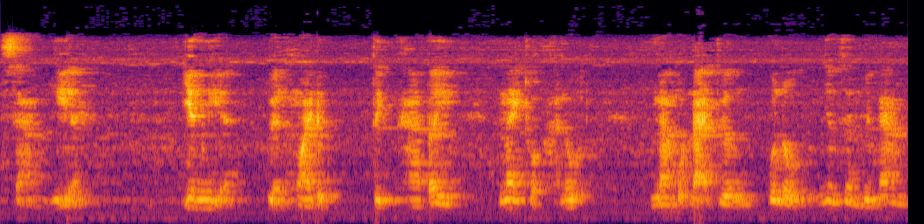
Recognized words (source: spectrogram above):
xã Nghĩa, Yên Nghĩa, huyện Hoài Đức, tỉnh Hà Tây, nay thuộc Hà Nội, là một đại tướng quân đội nhân dân Việt Nam.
